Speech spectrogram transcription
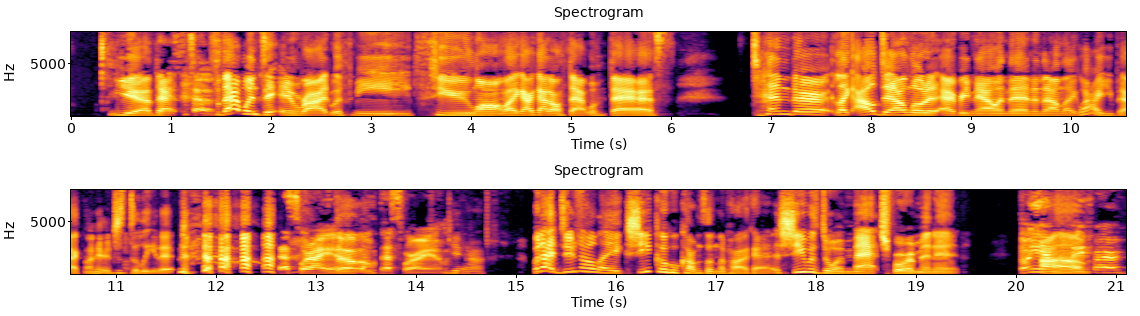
yeah, that so that one didn't ride with me too long. Like I got off that one fast. Tinder, like I'll download it every now and then, and then I'm like, why are you back on here? Just delete it. That's where I am. So, That's where I am. Yeah. But I do know like Sheikah who comes on the podcast, she was doing match for a minute. Don't you have um, to pay for her?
